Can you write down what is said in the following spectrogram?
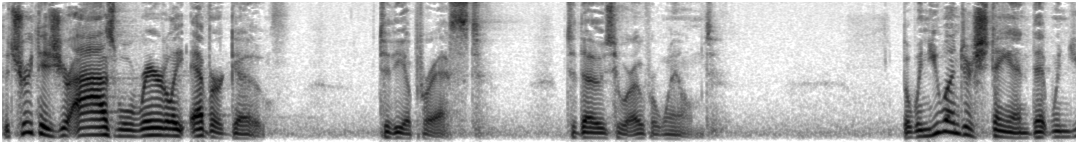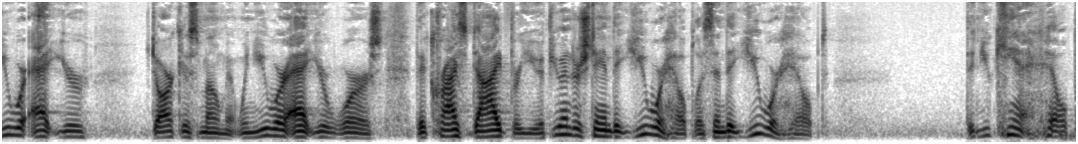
the truth is your eyes will rarely ever go to the oppressed, to those who are overwhelmed. But when you understand that when you were at your darkest moment, when you were at your worst, that Christ died for you, if you understand that you were helpless and that you were helped, then you can't help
